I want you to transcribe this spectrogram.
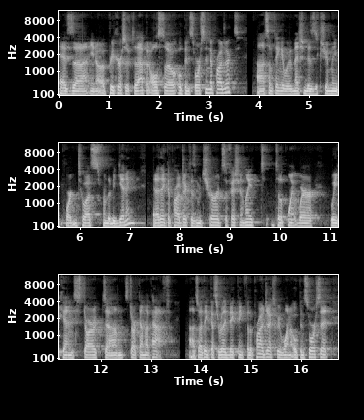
as uh, you know a precursor to that, but also open sourcing the project. Uh, something that we've mentioned is extremely important to us from the beginning. And I think the project has matured sufficiently t- to the point where we can start um, start down the path. Uh, so I think that's a really big thing for the projects. We want to open source it,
